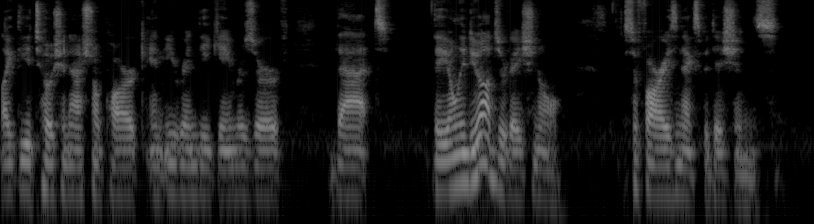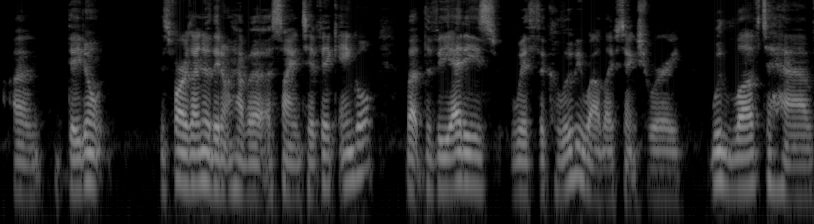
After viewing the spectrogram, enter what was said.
like the Etosha National Park and Erindi Game Reserve, that they only do observational safaris and expeditions. Um, they don't, as far as I know, they don't have a, a scientific angle. But the Vietis with the Co'Lu'Bi Wildlife Sanctuary would love to have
